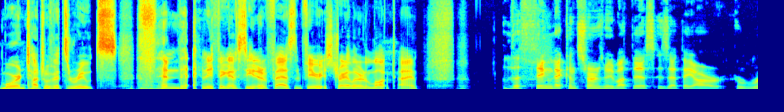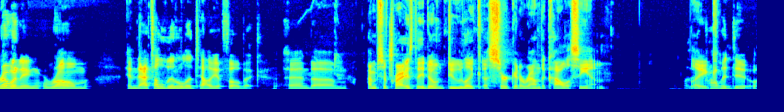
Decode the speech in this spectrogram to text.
more in touch with its roots than anything I've seen in a Fast and Furious trailer in a long time. The thing that concerns me about this is that they are ruining Rome, and that's a little Italiophobic. And um, I'm surprised they don't do like a circuit around the Coliseum. they Like, probably do.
